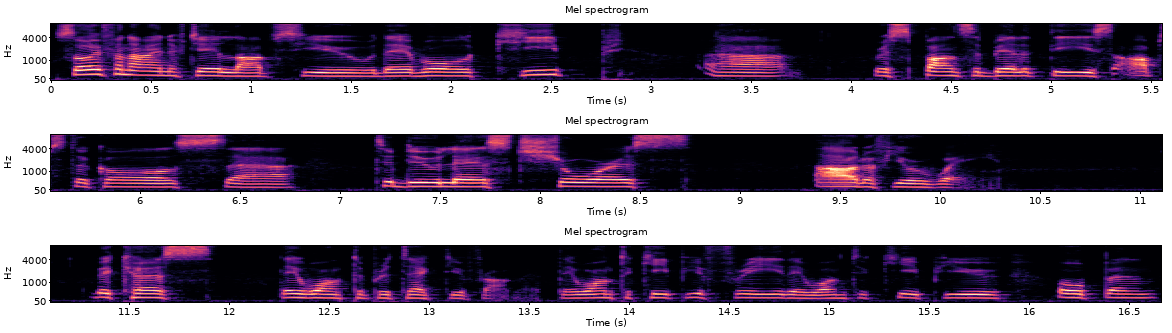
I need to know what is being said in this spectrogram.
So if an INFJ loves you, they will keep uh, responsibilities, obstacles, uh, to-do list, chores out of your way because they want to protect you from it. They want to keep you free. They want to keep you open.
